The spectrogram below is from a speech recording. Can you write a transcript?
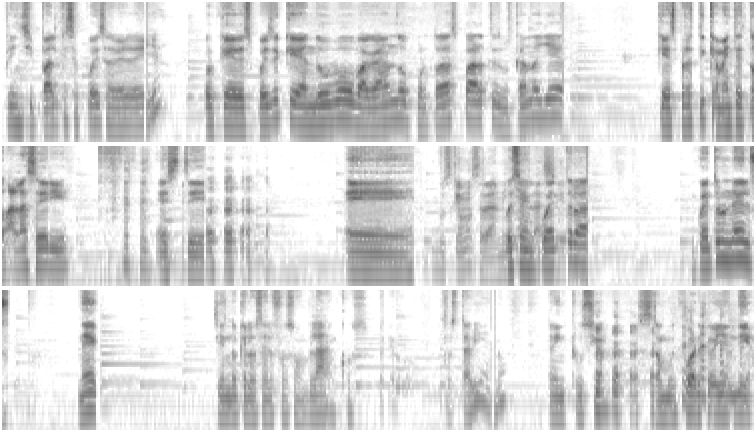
principal que se puede saber de ella. Porque después de que anduvo vagando por todas partes buscando ayer, que es prácticamente toda la serie, este. eh, Busquemos a la niña. pues encuentra encuentra un elfo negro siendo que los elfos son blancos pero pues está bien no la inclusión está muy fuerte hoy en día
